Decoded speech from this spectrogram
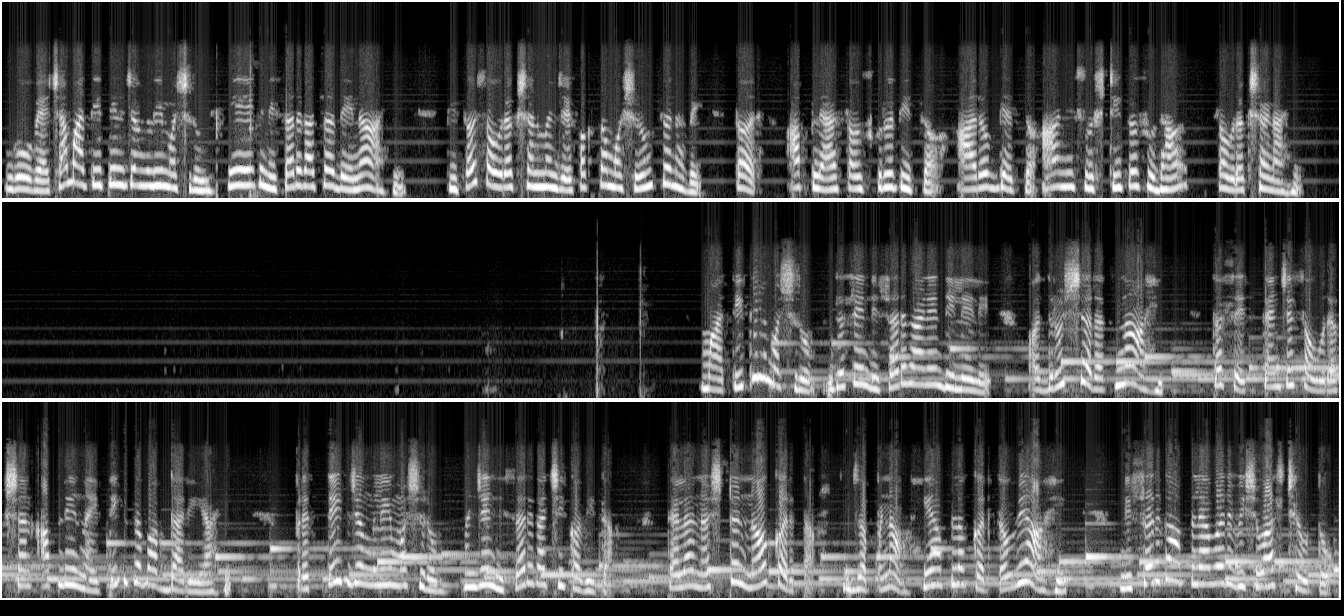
गोव्याच्या मातीतील जंगली मशरूम हे एक निसर्गाचं देणं आहे. तिचं संरक्षण म्हणजे फक्त मशरूमचं नव्हे तर आपल्या संस्कृतीचं आरोग्याचं आणि सृष्टीचं सुद्धा संरक्षण आहे. मातीतील मशरूम जसे निसर्गाने दिलेले अदृश्य रत्न आहेत तसेच त्यांचे संरक्षण आपली नैतिक जबाबदारी आहे. प्रत्येक जंगली मशरूम म्हणजे निसर्गाची कविता त्याला नष्ट न करता जपणं हे आपलं कर्तव्य आहे. निसर्ग आपल्यावर विश्वास ठेवतो.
